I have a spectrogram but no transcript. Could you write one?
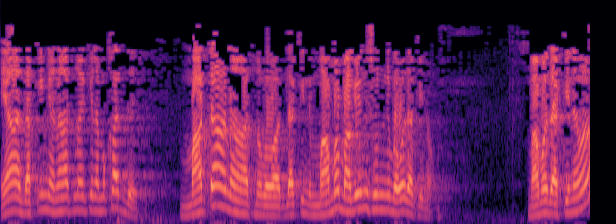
එයා දකින්නේ අනාත්මයි කියලා මොකද්ද? මට අනාත්ම බවක් දකින්නේ මම මගෙන් ශුන්‍ය බව දකිනවා. මම දකිනවා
